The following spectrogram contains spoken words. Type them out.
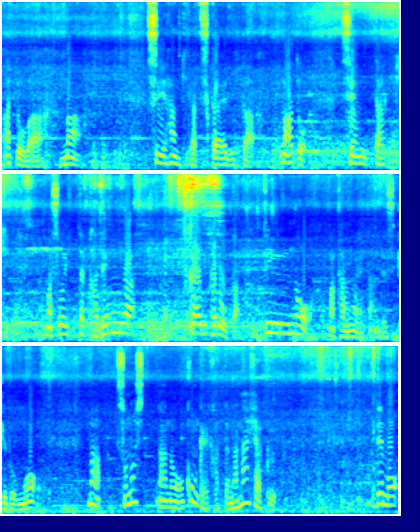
あとはまあ炊飯器が使えるか、まあ、あと洗濯機、まあ、そういった家電が使えるかどうかっていうのを、まあ、考えたんですけども、まあ、そのあの今回買った700でも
